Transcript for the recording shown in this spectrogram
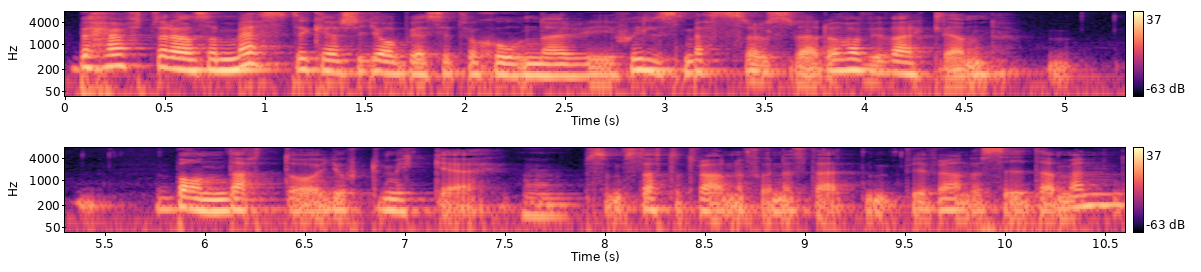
behövt varandra som mest i kanske jobbiga situationer i skilsmässor och sådär. Då har vi verkligen bondat och gjort mycket som stöttat varandra och funnits där vid varandras sida. Men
